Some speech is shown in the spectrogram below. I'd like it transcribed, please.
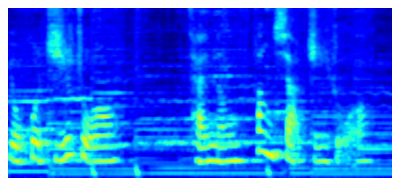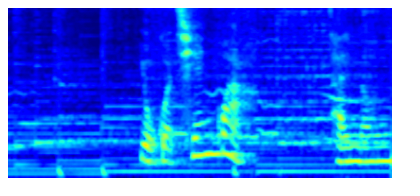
有过执着，才能放下执着；有过牵挂，才能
